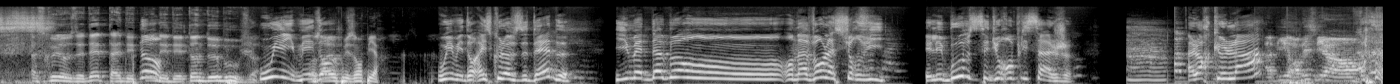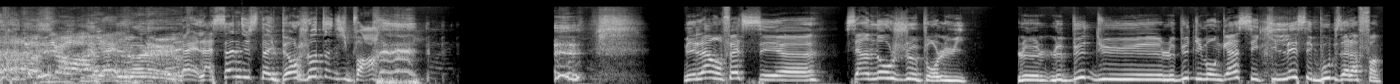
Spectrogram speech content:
School of the Dead, t'as des Non. tonnes et des tonnes de boobs. Oui, mais On dans... plus. Oui, mais dans High School of the Dead, ils mettent d'abord en... en avant la survie. Et les boobs, c'est du remplissage. Alors que là. Ah, bien. hein. Ouais, la scène du sniper, je te dis pas. mais là, en fait, c'est euh, c'est un enjeu pour lui. Le, but du, manga, c'est qu'il ait ses boobs à la fin.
